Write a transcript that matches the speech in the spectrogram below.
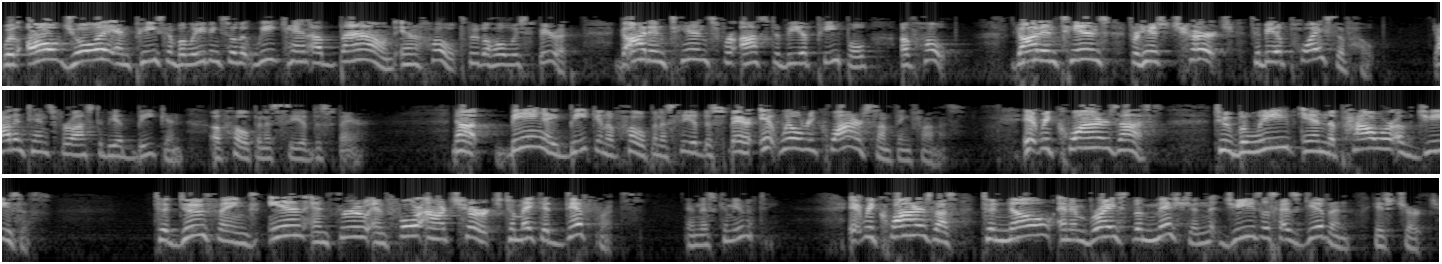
with all joy and peace and believing so that we can abound in hope through the Holy Spirit. God intends for us to be a people of hope. God intends for His church to be a place of hope. God intends for us to be a beacon of hope in a sea of despair. Now, being a beacon of hope in a sea of despair, it will require something from us. It requires us to believe in the power of Jesus to do things in and through and for our church to make a difference in this community. It requires us to know and embrace the mission that Jesus has given His church.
